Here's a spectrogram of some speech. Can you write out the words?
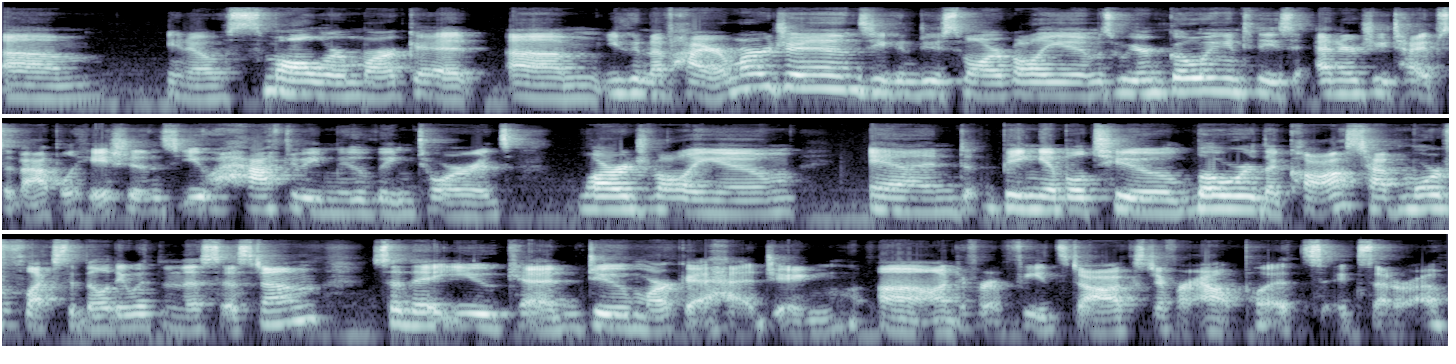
um, you know smaller market um, you can have higher margins you can do smaller volumes we are going into these energy types of applications you have to be moving towards large volume and being able to lower the cost have more flexibility within the system so that you can do market hedging uh, on different feedstocks different outputs etc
